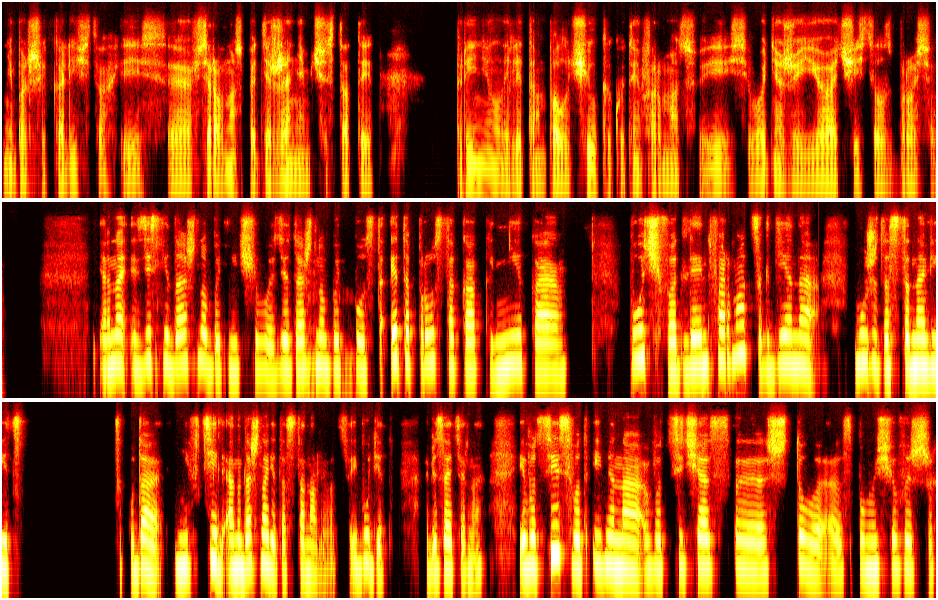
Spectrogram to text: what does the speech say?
небольших количествах и э, все равно с поддержанием чистоты принял или там получил какую-то информацию и сегодня же ее очистил, сбросил. она, здесь не должно быть ничего, здесь должно быть пусто. Это просто как некая почва для информации, где она может остановиться куда не в теле, она должна где-то останавливаться и будет обязательно. И вот здесь вот именно вот сейчас э, что э, с помощью высших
